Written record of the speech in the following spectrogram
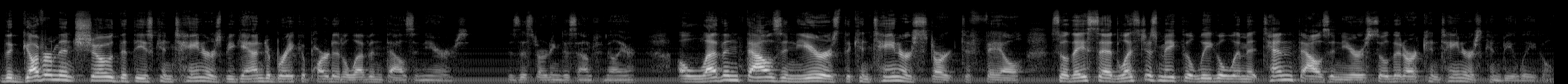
the government showed that these containers began to break apart at 11,000 years. Is this starting to sound familiar? 11,000 years, the containers start to fail. So they said, let's just make the legal limit 10,000 years so that our containers can be legal.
